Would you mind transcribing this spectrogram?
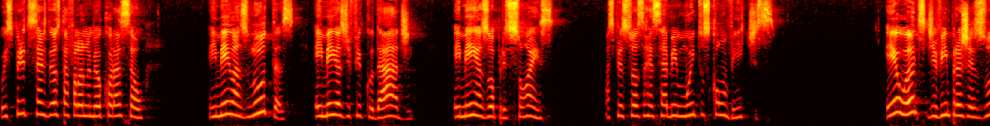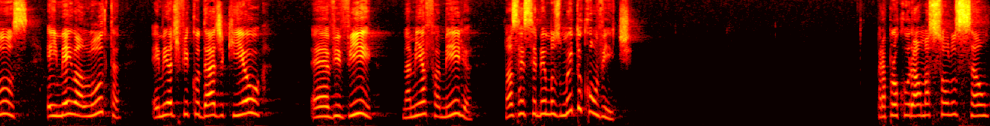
O Espírito Santo de Deus está falando no meu coração. Em meio às lutas, em meio às dificuldades, em meio às opressões, as pessoas recebem muitos convites. Eu, antes de vir para Jesus, em meio à luta, em meio à dificuldade que eu é, vivi na minha família, nós recebemos muito convite para procurar uma solução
